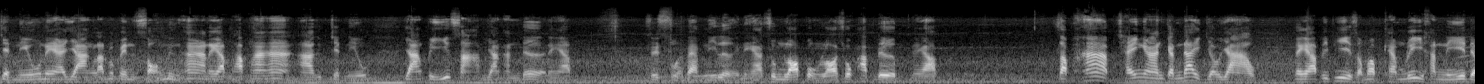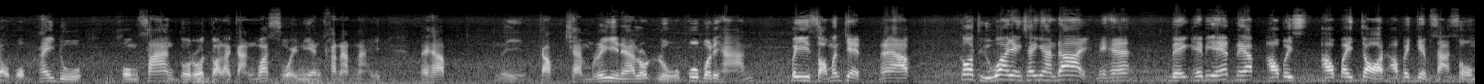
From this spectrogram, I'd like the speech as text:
17 นิ้วนะฮะยางรัดมาเป็น 215 นะครับทับ 55 R 17 นิ้ว ยางปี 23 ยางทันเดอร์นะครับ สวยๆ แบบนี้เลยนะครับซุ้มล้อป่งล้อชกอัพเดิมนะครับ สภาพใช้งานกันได้อีกยาวๆ นะครับ พี่ๆสำหรับ Camry คันนี้เดี๋ยวผมให้ดูโครงสร้างตัวรถก่อนละกันว่าสวยเนียนขนาดไหนนะครับ นี่กับ Camry นะรถหรูผู้บริหารปี 2007 นะครับ ก็ถือว่ายังใช้งานได้นะฮะ เบรก ABS นะครับเอาไปเอาไปจอดเอาไปเก็บสะสม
